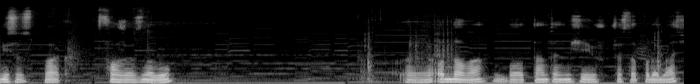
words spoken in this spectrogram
resource pack tworzę znowu e, od nowa, bo tamten mi się już przestał podobać.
